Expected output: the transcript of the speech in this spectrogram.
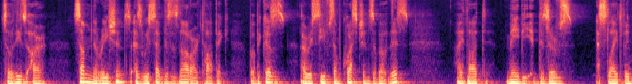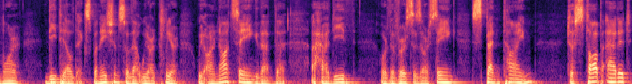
So these are some narrations. As we said, this is not our topic, but because I received some questions about this, I thought maybe it deserves a slightly more detailed explanation so that we are clear. We are not saying that the ahadith or the verses are saying spend time to stop at it,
